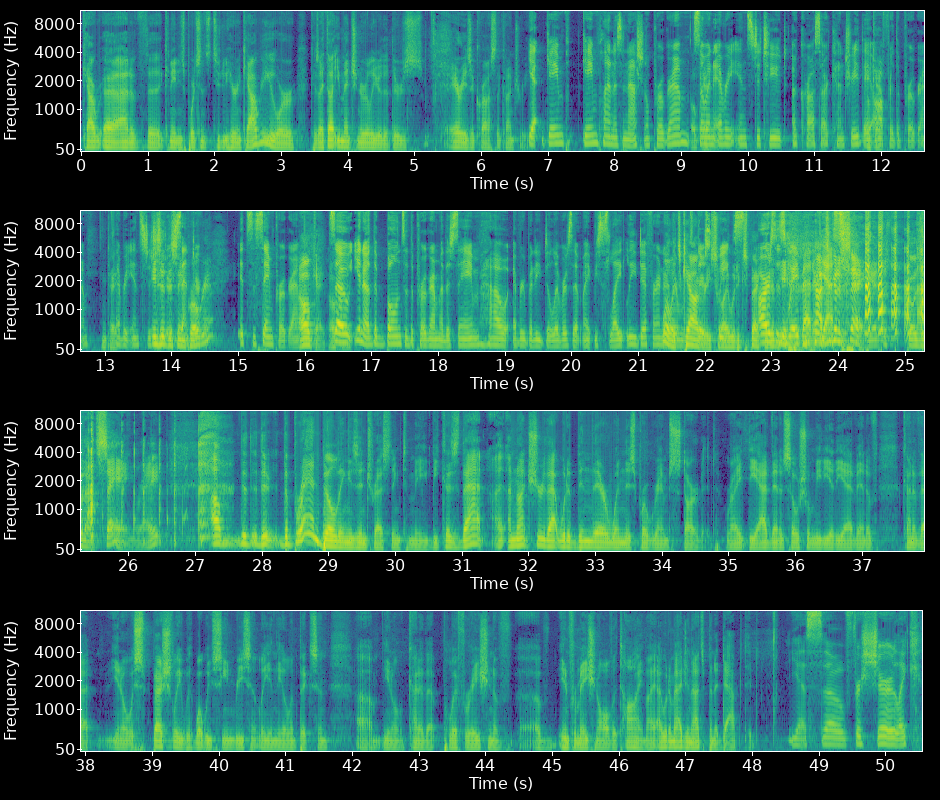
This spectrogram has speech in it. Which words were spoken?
Cal, uh, out of the Canadian Sports Institute here in Calgary, or because I thought you mentioned earlier that there's areas across the country? Yeah, game game plan is a national program. So in every institute across our country, they Okay. offer the program. Okay. Every institute Is it the same center. program? It's the same program. Okay, So you know the bones of the program are the same. How everybody delivers it might be slightly different. Well, it's Calgary, so I would expect ours is be- way better. I was yes. going to say it just goes without saying, right? Um, the, the the the brand building is interesting to me because that I, I'm not sure that would have been there when this program started, right? The advent of social media, the advent of kind of that, you know, especially with what we've seen recently in the Olympics and. Um, you know, kind of that proliferation of of information all the time. I, I would imagine that's been adapted. Yes, so for sure, like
